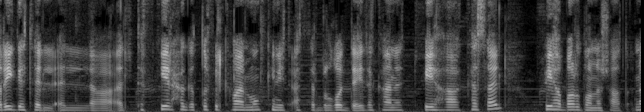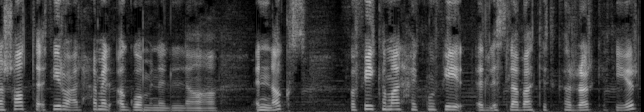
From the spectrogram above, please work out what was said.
ال- التفكير حق الطفل كمان ممكن يتأثر بالغدة إذا كانت فيها كسل وفيها برضه نشاط. النشاط تأثيره على الحمل أقوى من ال- النقص. ففي كمان حيكون في الإسلابات تتكرر كثير.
